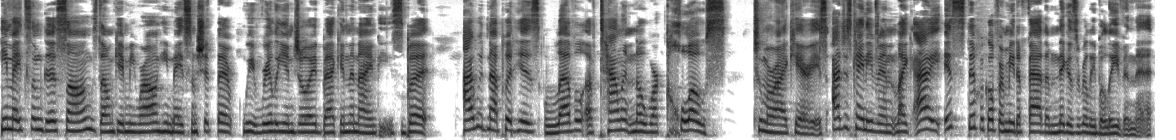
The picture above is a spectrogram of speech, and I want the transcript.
He made some good songs, don't get me wrong. He made some shit that we really enjoyed back in the 90s, but I would not put his level of talent nowhere close to Mariah Carey's. I just can't even like I it's difficult for me to fathom niggas really believe in that.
